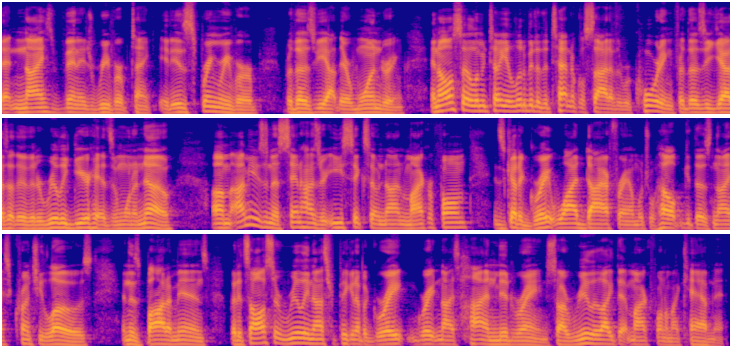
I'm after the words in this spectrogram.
that nice vintage reverb tank. It is spring reverb for those of you out there wondering. And also, let me tell you a little bit of the technical side of the recording for those of you guys out there that are really gearheads and want to know. Um, I'm using a Sennheiser E609 microphone. It's got a great wide diaphragm, which will help get those nice crunchy lows and those bottom ends, but it's also really nice for picking up a great, great nice high and mid range. So I really like that microphone on my cabinet.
